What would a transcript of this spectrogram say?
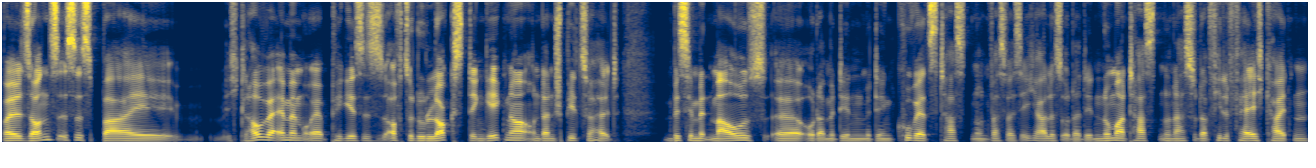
Weil sonst ist es bei, ich glaube, bei MMORPGs ist es oft so, du lockst den Gegner und dann spielst du halt ein bisschen mit Maus äh, oder mit den, mit den Kuwärtstasten und was weiß ich alles oder den Nummertasten und dann hast du da viele Fähigkeiten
